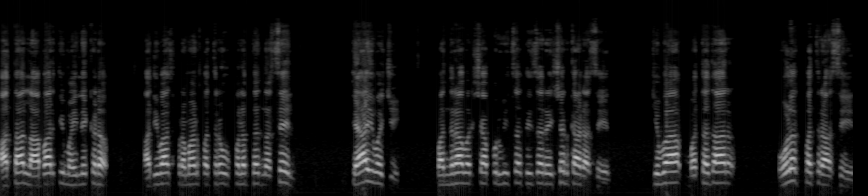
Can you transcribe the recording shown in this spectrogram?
आता लाभार्थी महिलेकडं अधिवास प्रमाणपत्र उपलब्ध नसेल त्याऐवजी पंधरा वर्षापूर्वीचं तिचं रेशन कार्ड असेल किंवा मतदार ओळखपत्र असेल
